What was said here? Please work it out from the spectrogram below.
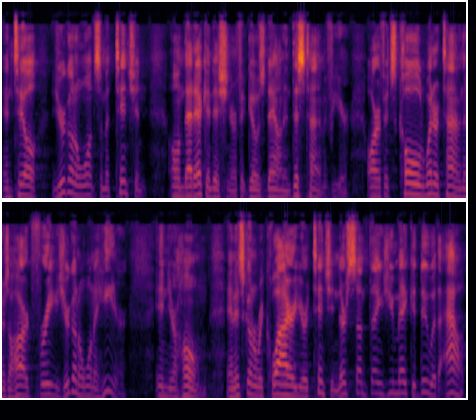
until you're going to want some attention on that air conditioner if it goes down in this time of year. Or if it's cold wintertime and there's a hard freeze, you're going to want a heater in your home. And it's going to require your attention. There's some things you may could do without.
